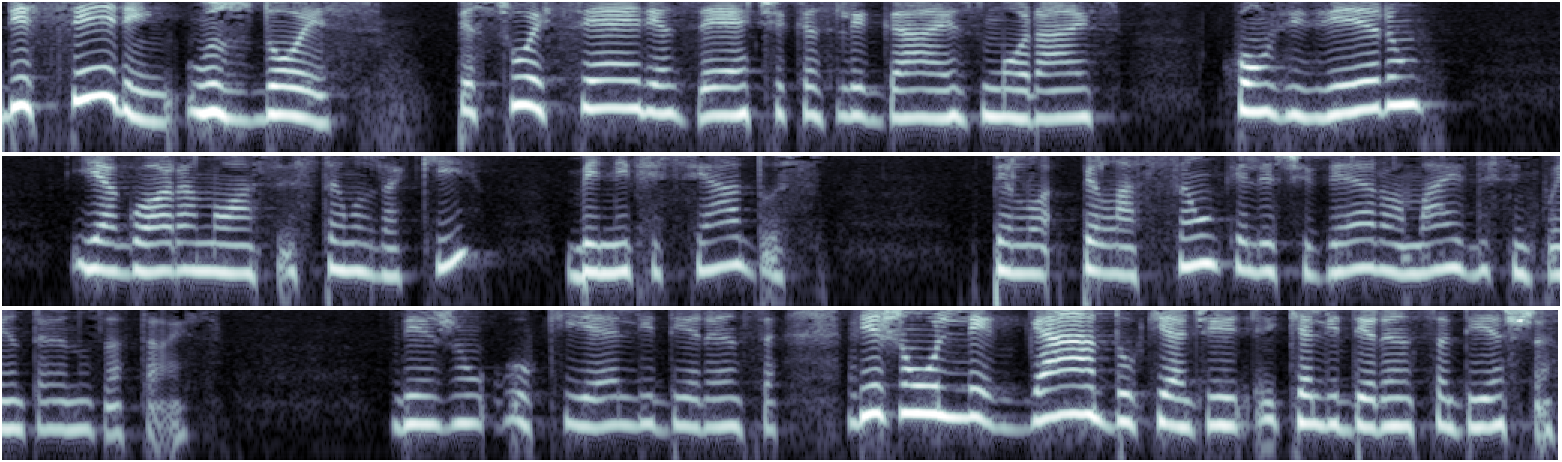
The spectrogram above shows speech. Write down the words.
de serem os dois pessoas sérias, éticas, legais, morais, conviveram e agora nós estamos aqui beneficiados pela, pela ação que eles tiveram há mais de 50 anos atrás. Vejam o que é liderança. Vejam o legado que a, que a liderança deixa.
